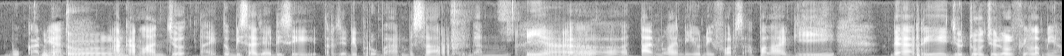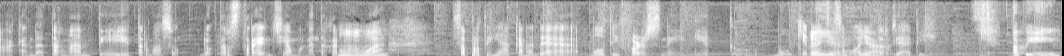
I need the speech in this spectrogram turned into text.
Bukannya Betul. akan lanjut. Nah, itu bisa jadi sih terjadi perubahan besar dengan Iya. eh, timeline di universe apalagi dari judul-judul film yang akan datang nanti, termasuk Doctor Strange yang mengatakan Mhm. bahwa sepertinya akan ada multiverse nih gitu. Mungkin Eh, aja iya, semuanya iya. terjadi. Tapi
